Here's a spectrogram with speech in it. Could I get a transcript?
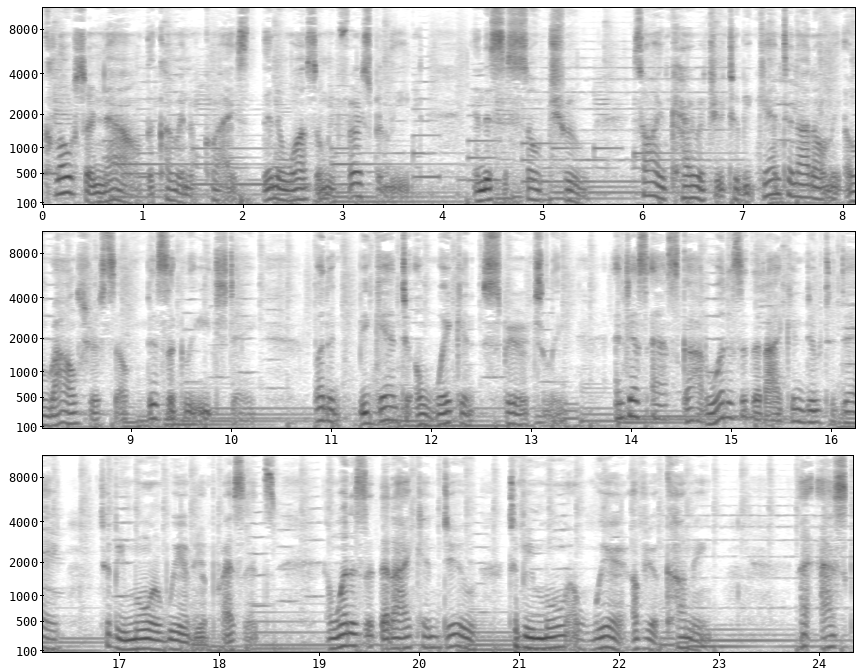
closer now, the coming of Christ, than it was when we first believed. And this is so true. So I encourage you to begin to not only arouse yourself physically each day, but begin to awaken spiritually. And just ask God, what is it that I can do today to be more aware of your presence? And what is it that I can do to be more aware of your coming? I ask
